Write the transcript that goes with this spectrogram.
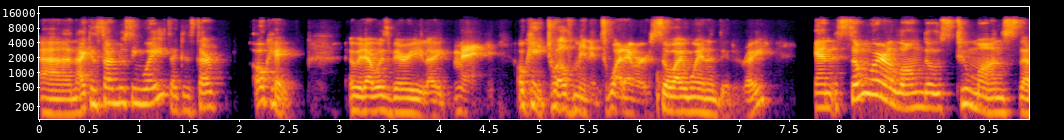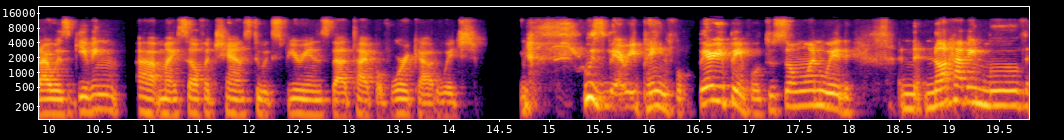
and I can start losing weight. I can start, okay. But I was very like, man, okay, 12 minutes, whatever. So I went and did it, right? And somewhere along those two months that I was giving uh, myself a chance to experience that type of workout, which was very painful, very painful to someone with n- not having moved.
